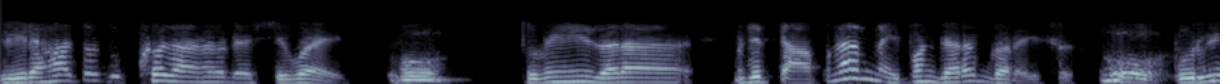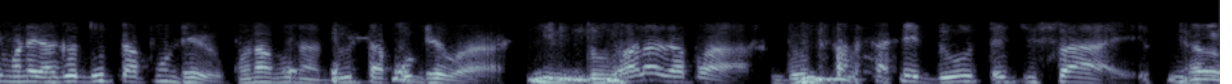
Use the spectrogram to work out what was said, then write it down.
विरहाचं दुःख जाणवल्याशिवाय हो. तुम्ही जरा म्हणजे तापणार नाही पण गरम करायचं. हो. पूर्वी म्हणे अगं दूध तापून ठेव. पुन्हा पुन्हा दूध तापून ठेवा. दुधाला जपा. दुधाला आणि दूध त्याची साय. हो.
